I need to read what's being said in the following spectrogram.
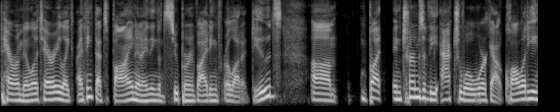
paramilitary like i think that's fine and i think it's super inviting for a lot of dudes um, but in terms of the actual workout quality,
